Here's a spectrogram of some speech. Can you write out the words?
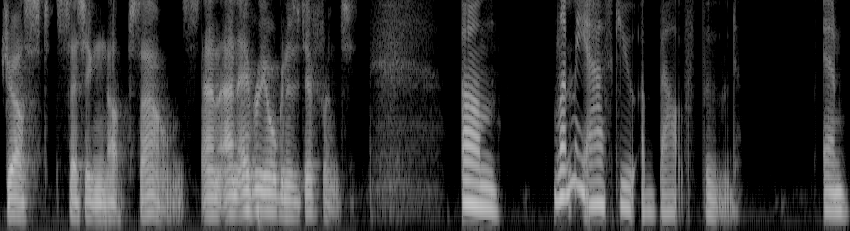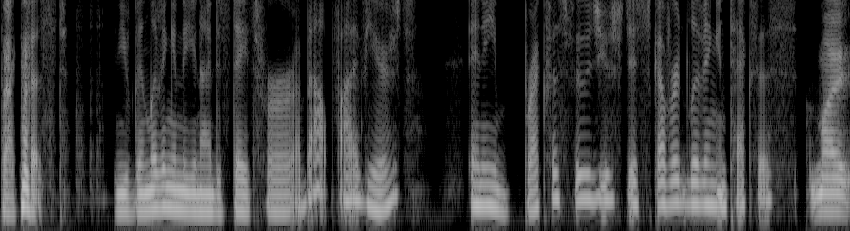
just setting up sounds, and and every organ is different. Um, let me ask you about food and breakfast. You've been living in the United States for about five years any breakfast foods you've discovered living in Texas? My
